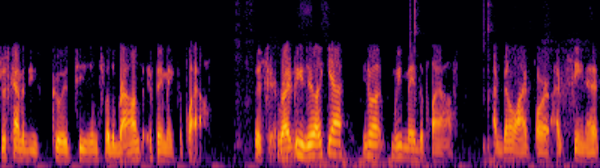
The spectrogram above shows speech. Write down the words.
just kind of these good seasons for the Browns if they make the playoffs this year, right? Because you're like, yeah, you know what, we made the playoffs. I've been alive for it. I've seen it.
